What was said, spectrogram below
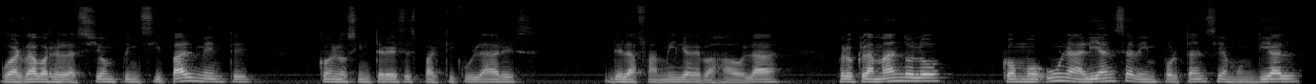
guardaba relación principalmente con los intereses particulares de la familia de Bajaolá, proclamándolo como una alianza de importancia mundial,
